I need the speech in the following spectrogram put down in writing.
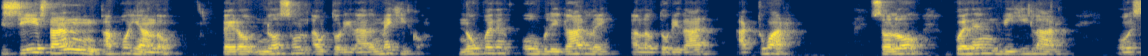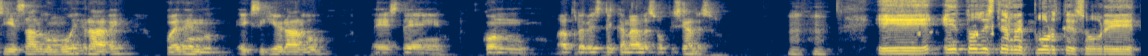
sí están apoyando, pero no son autoridad en México. No pueden obligarle a la autoridad a actuar. Solo pueden vigilar o si es algo muy grave, pueden exigir algo este, con, a través de canales oficiales. Eh, eh, todo este reporte sobre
